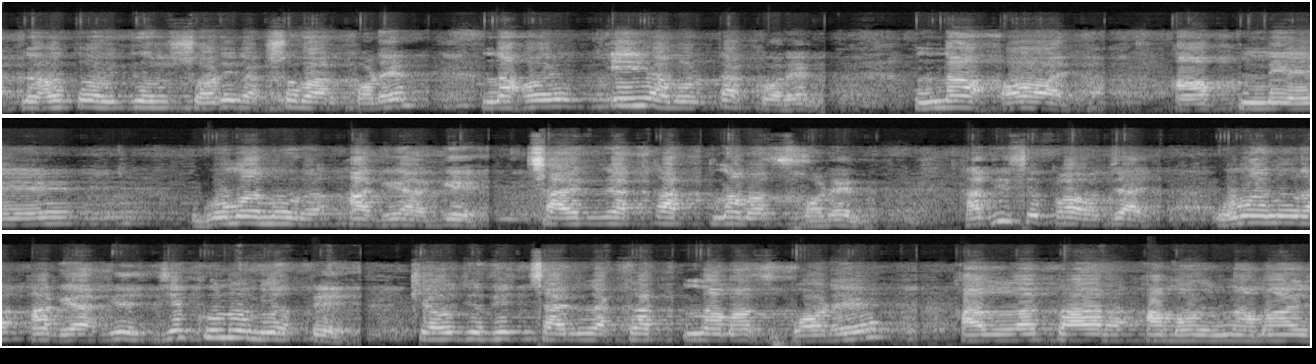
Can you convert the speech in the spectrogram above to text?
আপনি হয়তো ওই দূর শরীফ একশো বার করেন না হয় এই আমলটা করেন। না হয় আপনি ঘুমানোর আগে আগে চার রাকাত নামাজ পড়েন। হাদিসে পাওয়া যায়, ঘুমানোর আগে আগে যে কোনো নিয়তে কেউ যদি চার রাকাত নামাজ পড়ে, আল্লাহ তার আমল নামায়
